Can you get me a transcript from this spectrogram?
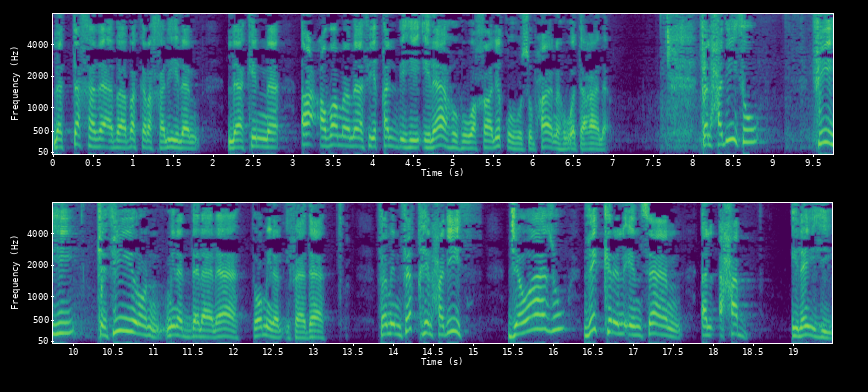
لاتخذ أبا بكر خليلا لكن أعظم ما في قلبه إلهه وخالقه سبحانه وتعالى. فالحديث فيه كثير من الدلالات ومن الإفادات. فمن فقه الحديث جواز ذكر الإنسان الأحب إليه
